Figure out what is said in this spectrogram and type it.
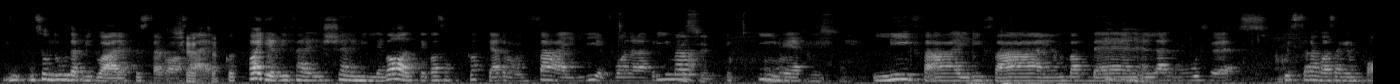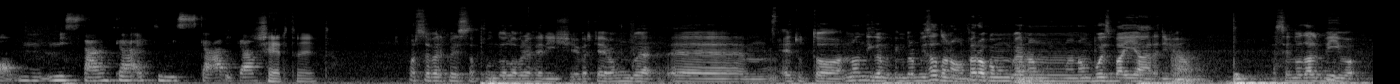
mi sono dovuta abituare a questa cosa. Certo. Ecco. Poi rifare le scene mille volte, cosa che tu a teatro non fai, lì è buona la prima eh sì. e fine. lì fai, rifai, non va bene, la luce. Questa è una cosa che un po' mi stanca e che mi scarica. Certo, certo. Forse per questo appunto lo preferisci, perché comunque ehm, è tutto, non dico improvvisato no, però comunque non, non puoi sbagliare, diciamo, essendo dal vivo.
